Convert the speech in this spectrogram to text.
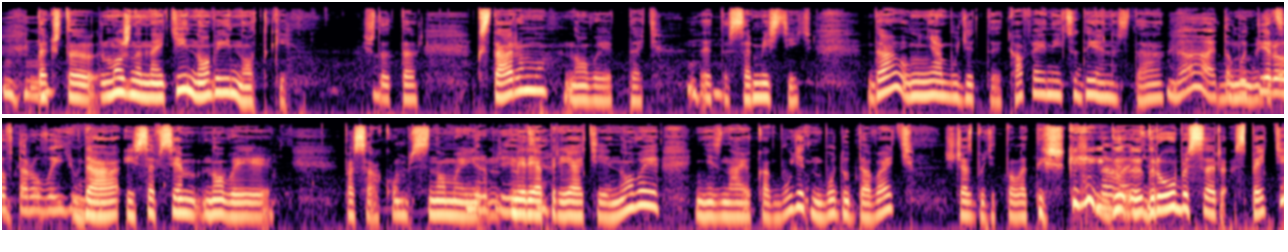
Угу. Так что можно найти новые нотки. Что-то к старому новое дать. Угу. Это совместить. Да, у меня будет кофейница Денес, да. Да, это будет 1-2 июня. Да, и совсем новые pasākums, новые мероприятия. мероприятия новые. Не знаю, как будет, но будут давать Сейчас будет по-латышски. Грубas ar speķi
